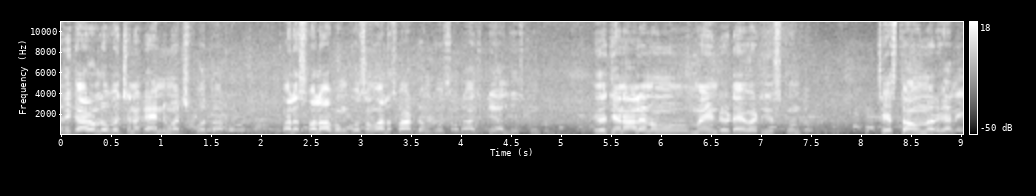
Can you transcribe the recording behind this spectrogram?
అధికారంలోకి వచ్చినాక అన్ని మర్చిపోతారు. వాళ్ళ స్వలాభం కోసం వాళ్ళ స్వార్థం కోసం రాజకీయాలు చేసుకుంటూ ఏదో జనాలను మైండ్ డైవర్ట్ చేసుకుంటూ చేస్తూ ఉన్నారు కానీ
